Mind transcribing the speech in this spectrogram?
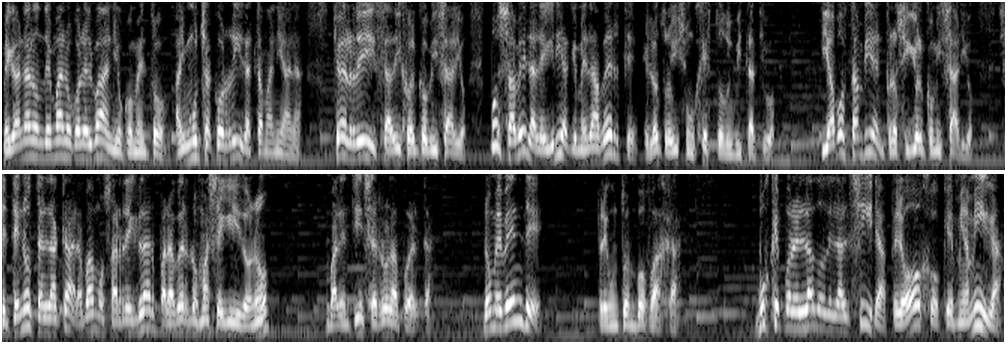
Me ganaron de mano con el baño, comentó. Hay mucha corrida esta mañana. Qué risa, dijo el comisario. Vos sabés la alegría que me da verte. El otro hizo un gesto dubitativo. Y a vos también, prosiguió el comisario. Se te nota en la cara. Vamos a arreglar para vernos más seguido, ¿no? Valentín cerró la puerta. ¿No me vende? preguntó en voz baja. Busque por el lado de la Alcira, pero ojo, que es mi amiga.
